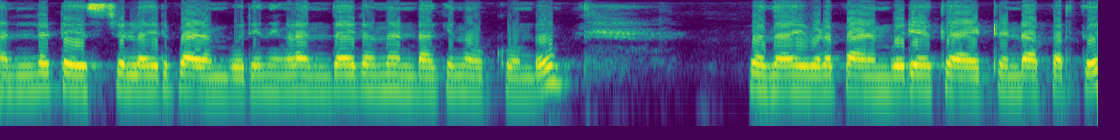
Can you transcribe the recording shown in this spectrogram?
നല്ല ടേസ്റ്റുള്ള ഒരു പഴംപൊരി. നിങ്ങൾ എന്തായാലും ഒന്ന് ഉണ്ടാക്കി നോക്കുകൊണ്ട് അപ്പോൾ അതാ ഇവിടെ പഴംപൊരിയൊക്കെ ആയിട്ടുണ്ട്. അപ്പുറത്ത്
